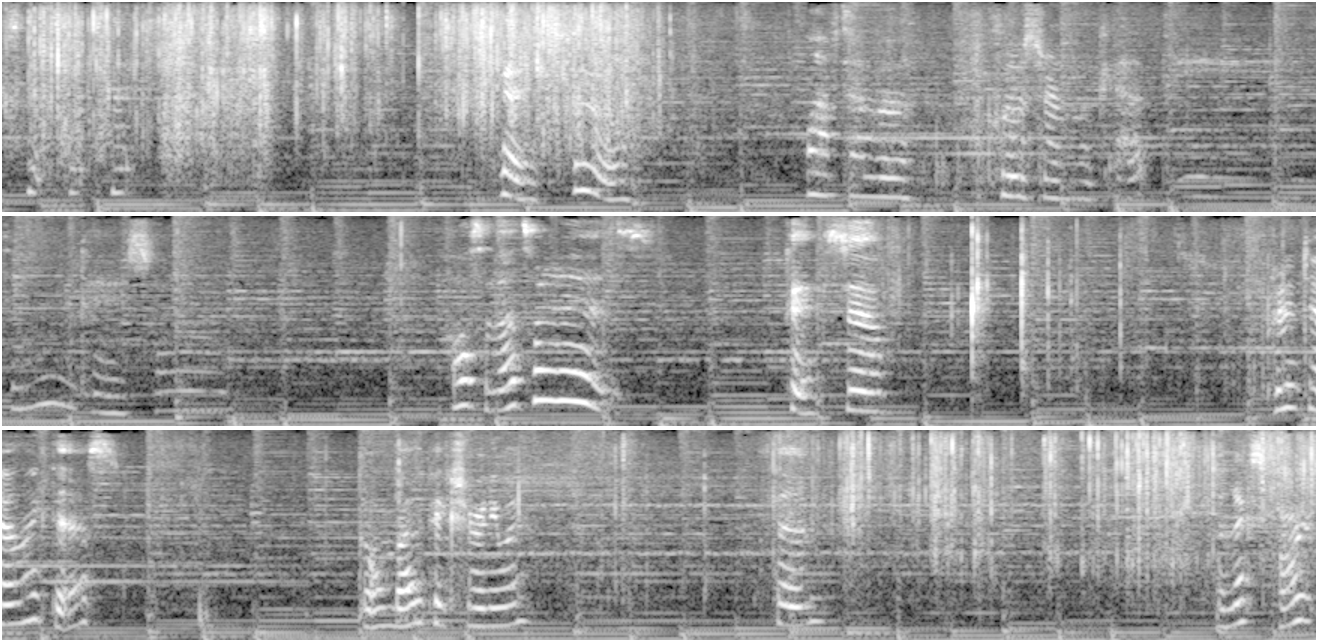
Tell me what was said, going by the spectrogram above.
Snip, snip, snip. Okay, so we'll have to have a closer look also that's what it is. Okay, so put it down like this. Going by the picture anyway. Then the next part.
